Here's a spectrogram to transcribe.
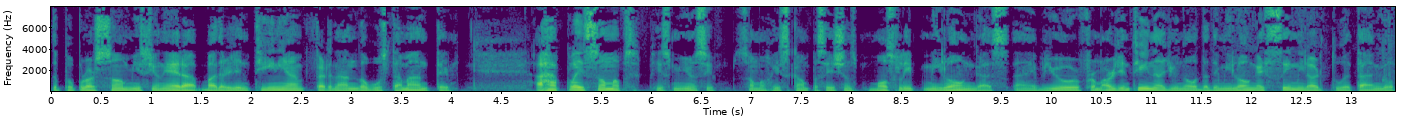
the popular song Misionera by the Argentinian Fernando Bustamante. I have played some of his music, some of his compositions, mostly milongas. And if you're from Argentina, you know that the milonga is similar to the tango.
